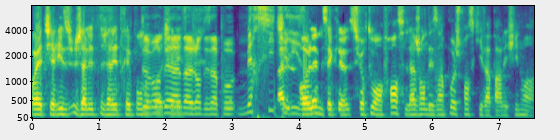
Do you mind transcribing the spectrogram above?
ouais, Thierry, j'allais, j'allais te répondre. Demander à un agent des impôts. Merci bah, Thierry. le problème, c'est que surtout en France, l'agent des impôts, je pense qu'il va parler chinois.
